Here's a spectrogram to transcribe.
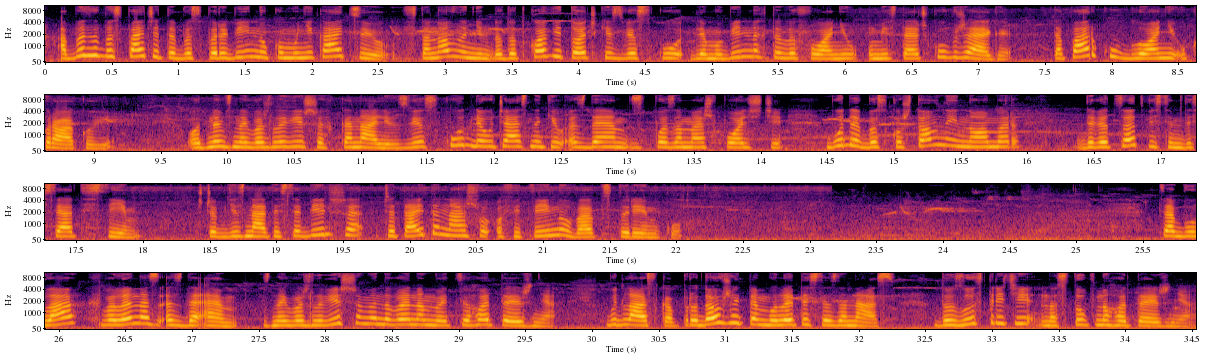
Аби забезпечити безперебійну комунікацію, встановлені додаткові точки зв'язку для мобільних телефонів у містечку Бжеги та парку в Блоні у Кракові. Одним з найважливіших каналів зв'язку для учасників СДМ з поза меж Польщі буде безкоштовний номер 987. Щоб дізнатися більше, читайте нашу офіційну веб-сторінку. Це була хвилина з СДМ з найважливішими новинами цього тижня. Будь ласка, продовжуйте молитися за нас. До зустрічі наступного тижня.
